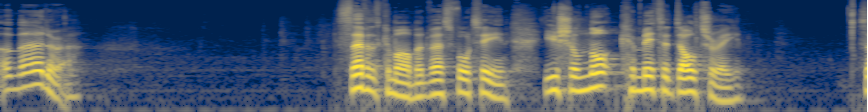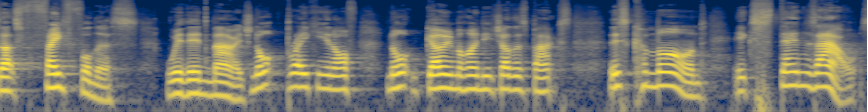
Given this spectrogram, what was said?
a murderer. Seventh commandment, verse 14 you shall not commit adultery. So that's faithfulness within marriage, not breaking it off, not going behind each other's backs. This command extends out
